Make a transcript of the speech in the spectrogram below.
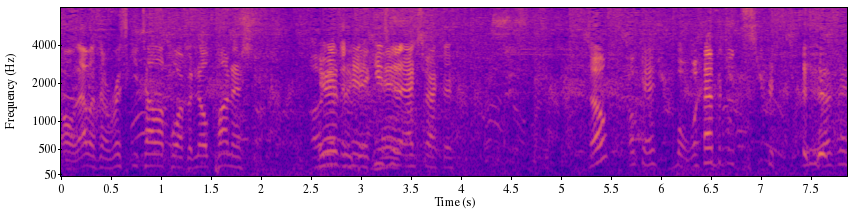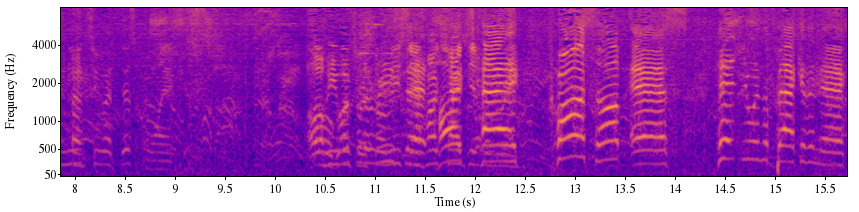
Oh, that was a risky teleport, but no punish. Oh, Here's he a hit. big He's hit. gonna X Factor. No? Okay. Well, what happened with the? Doesn't need to at this point. Oh, he went for the the reset. Hard Hard tag cross up S, hit you in the back of the neck.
